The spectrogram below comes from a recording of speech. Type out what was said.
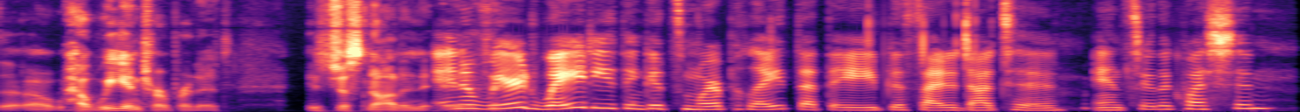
the, uh, how we interpret it, is just not an In a thing. weird way, do you think it's more polite that they decided not to answer the question?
